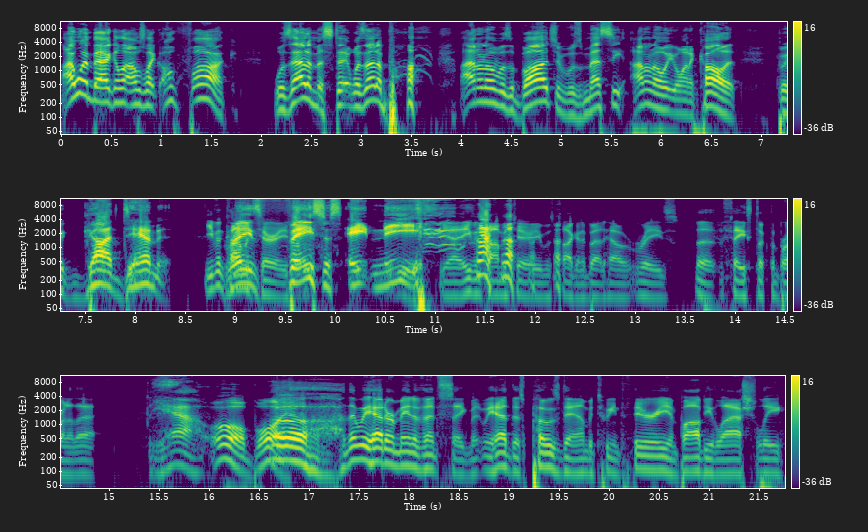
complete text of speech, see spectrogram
I went back and I was like, oh fuck, was that a mistake? Was that a? bo- I don't know. if It was a botch. If it was messy. I don't know what you want to call it. But god damn it, Even Rey's commentary. face just ate knee. Yeah, even commentary was talking about how Rey's the face took the brunt of that. yeah. Oh boy. Ugh. then we had our main event segment. We had this pose down between Theory and Bobby Lashley.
